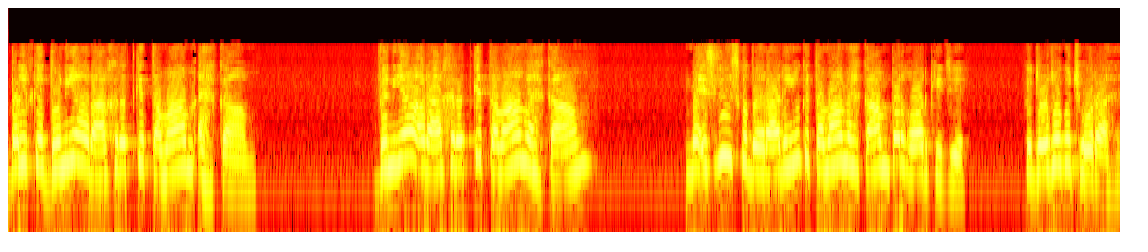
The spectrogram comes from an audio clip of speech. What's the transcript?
بلکہ دنیا اور آخرت کے تمام احکام، دنیا اور آخرت کے تمام احکام، میں اس لیے اس کو دوہرا رہی ہوں کہ تمام احکام پر غور کیجیے کہ جو جو کچھ ہو رہا ہے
